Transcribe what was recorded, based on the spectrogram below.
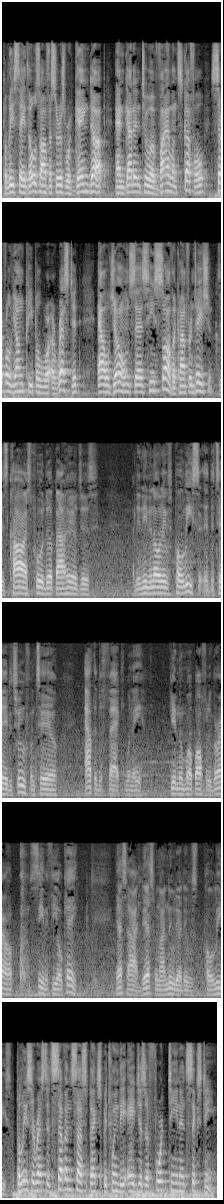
Police say those officers were ganged up and got into a violent scuffle. Several young people were arrested. Al Jones says he saw the confrontation. Just cars pulled up out here. Just I didn't even know they was police to tell you the truth until after the fact when they getting him up off of the ground, seeing if he okay. That's how. That's when I knew that it was police. Police arrested seven suspects between the ages of 14 and 16.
